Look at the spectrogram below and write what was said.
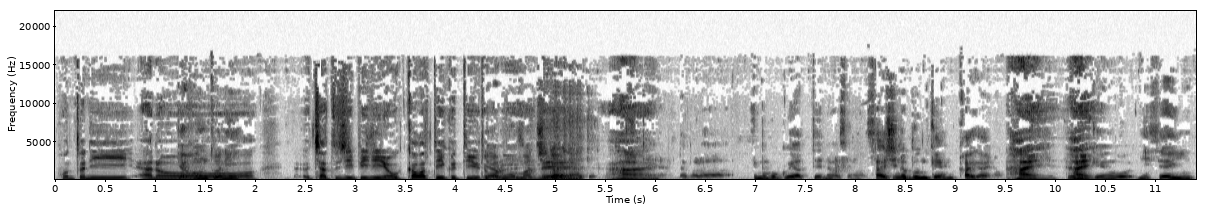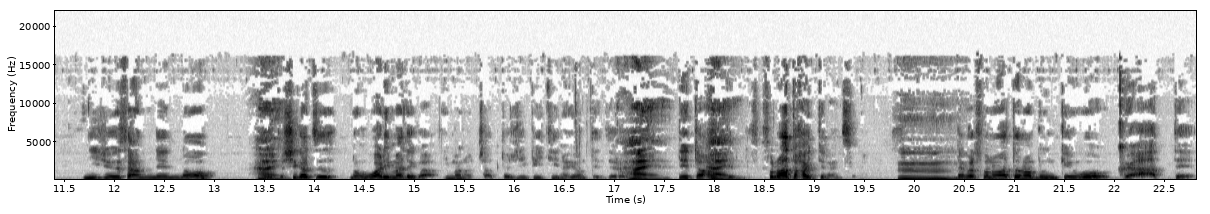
本当に、あの、いや、本当に。チャット GPT に置き換わっていくっていうところですね。いや、もう間違いないと思います、ね、はい。だから、今僕やってるのは、その、最新の文献、海外の。はい。文献を、2023年の、はい、4月の終わりまでが今のチャット GPT の4.0、はい、データ入ってるんです、はい、その後入ってないんですよね。うん、うん、だからその後の文献をガーって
